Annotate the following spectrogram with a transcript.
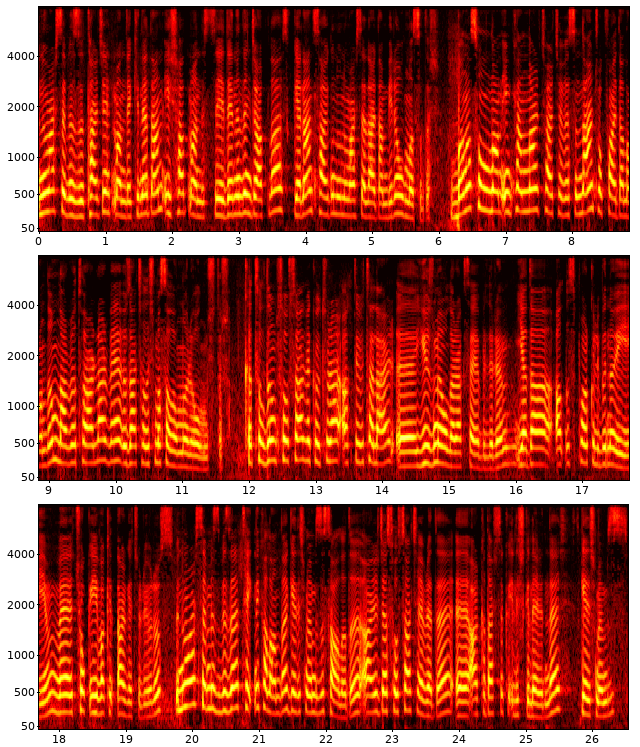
Üniversitemizi tercih etmemdeki neden inşaat mühendisliği denilince akla gelen saygın üniversitelerden biri olmasıdır. Bana sunulan imkanlar çerçevesinde en çok faydalandığım laboratuvarlar ve özel çalışma salonları olmuştur. Katıldığım sosyal ve kültürel aktiviteler e, yüzme olarak sayabilirim ya da Atlı Spor Kulübü'ne üyeyim ve çok iyi vakitler geçiriyoruz. Üniversitemiz bize teknik alanda gelişmemizi sağladı. Ayrıca sosyal çevrede, e, arkadaşlık ilişkilerinde gelişmemiz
